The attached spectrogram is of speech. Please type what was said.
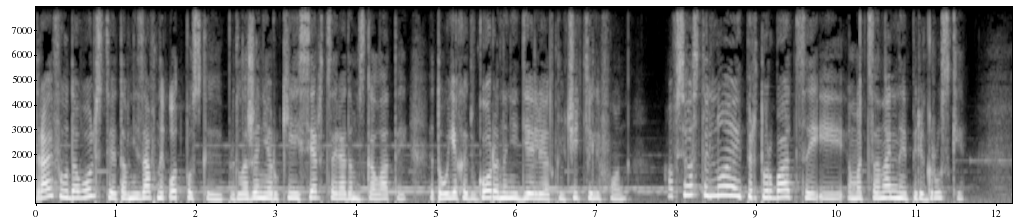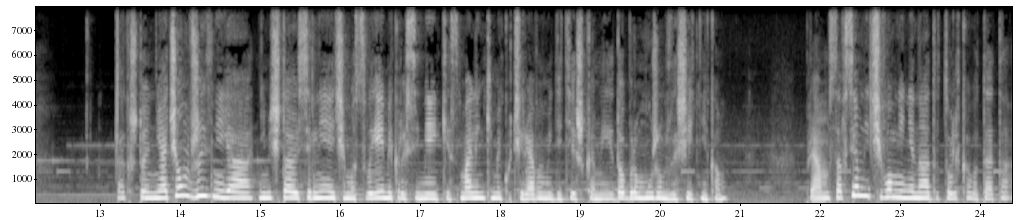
Драйв и удовольствие — это внезапный отпуск и предложение руки и сердца рядом с Галатой. Это уехать в горы на неделю и отключить телефон. А все остальное — пертурбации и эмоциональные перегрузки. Так что ни о чем в жизни я не мечтаю сильнее, чем о своей микросемейке с маленькими кучерявыми детишками и добрым мужем-защитником. Прям совсем ничего мне не надо, только вот это.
